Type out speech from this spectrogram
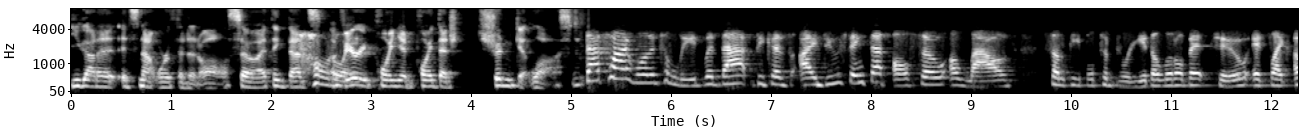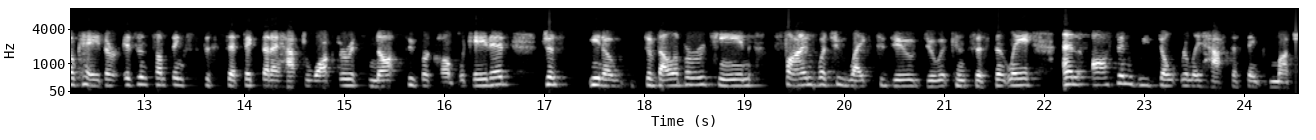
you got to it's not worth it at all. So I think that's totally. a very poignant point that sh- shouldn't get lost. That's why I wanted to lead with that because I do think that also allows some people to breathe a little bit too. It's like, okay, there isn't something specific that I have to walk through. It's not super complicated. Just, you know, develop a routine, find what you like to do, do it consistently. And often we don't really have to think much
